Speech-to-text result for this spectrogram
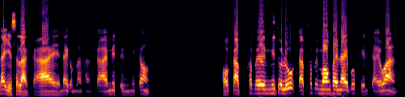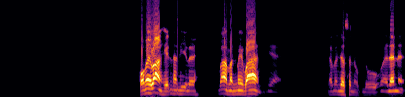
ได้อิสระกายได้กำลังทางกายไม่ตึงไม่จ้อง พอกลับเข้าไปมีตัวรู้กลับเข้าไปมองภายในปุ๊บเห็นใจว่าง พอไม่ว่างเห็นทันทีเลย ว่ามันไม่ว่างเนี่ย แล้วมันจะสนุกดูเพราะฉะนั้นเนี่ย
